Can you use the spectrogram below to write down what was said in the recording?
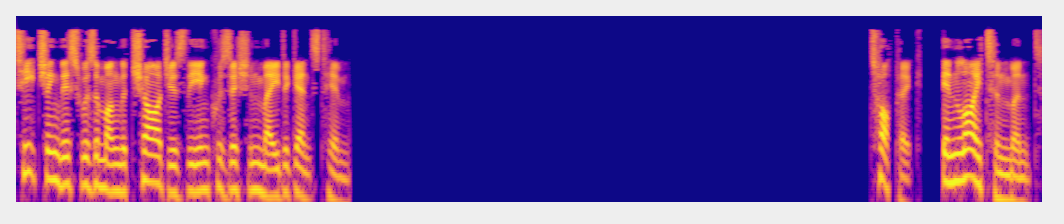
Teaching this was among the charges the Inquisition made against him. Enlightenment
